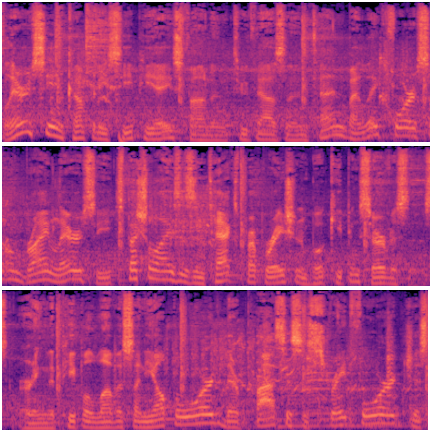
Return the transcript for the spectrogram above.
Laracy and Company CPAs, founded in 2010 by Lake Forest's own Brian Laracy, specializes in tax preparation and bookkeeping services. Earning the People Love Us on Yelp award, their process is straightforward. Just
